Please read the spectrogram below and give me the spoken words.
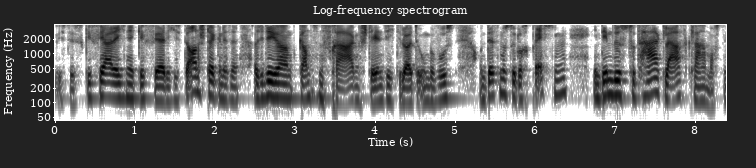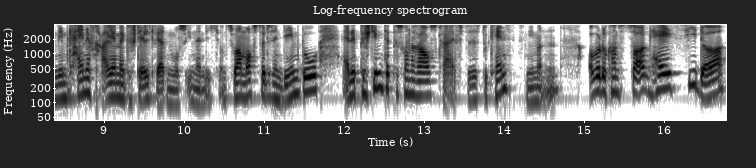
Ist das gefährlich, nicht gefährlich? Ist der ansteckend? Also die ganzen Fragen stellen sich die Leute unbewusst. Und das musst du durchbrechen, indem du es total glasklar machst, indem keine Frage mehr gestellt werden muss innerlich. Und zwar machst du das, indem du eine bestimmte Person rausgreifst. Das heißt, du kennst jetzt niemanden, aber du kannst sagen, hey, sieh da,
